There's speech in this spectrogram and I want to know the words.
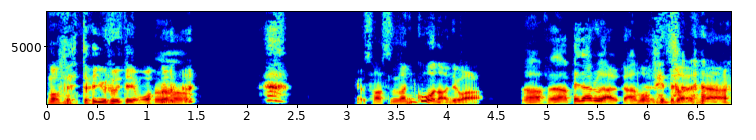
モペット言うても。うん。さすがにコーナーでは。ああ、ペダルがあるから、モペットそうやは。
